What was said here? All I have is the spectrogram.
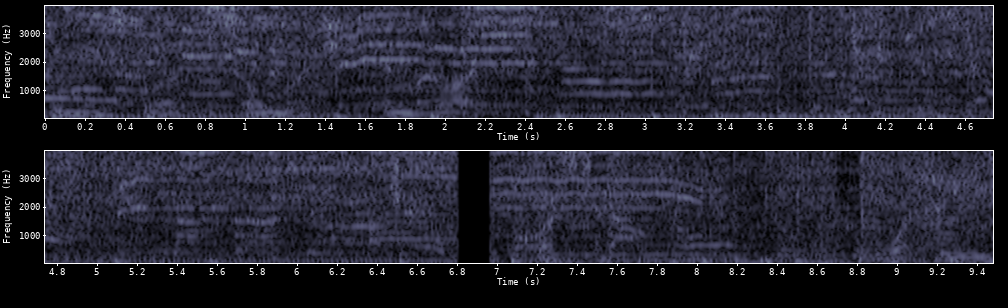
human's blood so much What eat?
